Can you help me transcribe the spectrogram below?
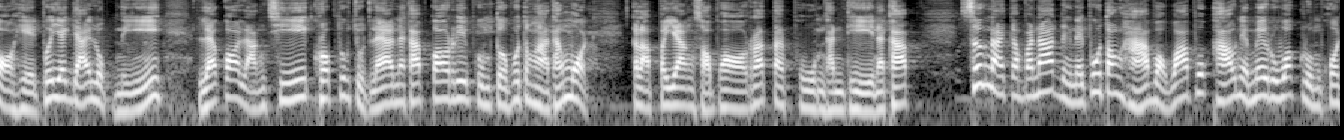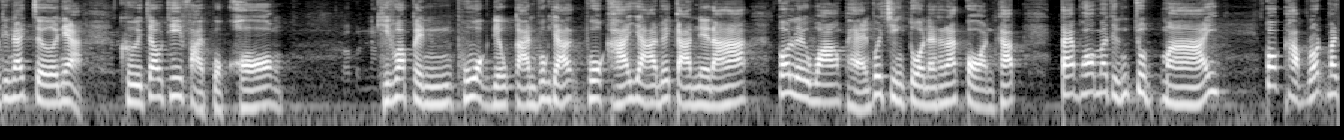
ก่อเหตุเพื่อแยกย้ายหลบหนีแล้วก็หลังชี้ครบทุกจุดแล้วนะครับ ก็รีบคุมตัวผู้ต้องหาทั้งหมด กลับไปยังสพรัตภูมิทันทีนะครับซึ่งนายกัมปนาตหนึ่งในผู้ต้องหาบอกว่าพวกเขาเนี่ยไม่รู้ว่ากลุ่มคนที่นัดเจอเนี่ยคือเจ้าที่ฝ่ายปกครอง คิดว่าเป็นพวกเดียวกันพวกยาพวกค้ายาด้วยกันเนี่ยนะฮะก็เลยวางแผนเพื่อชิงตัวนายธนกรครับแต่พอมาถึงจุดหมายก็ขับรถมา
